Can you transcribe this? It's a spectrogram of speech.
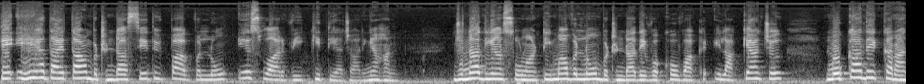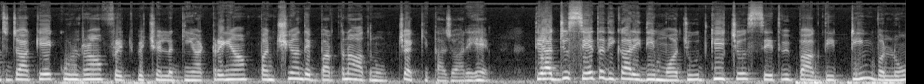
ਤੇ ਇਹ ਹਦਾਇਤਾਂ ਬਠਿੰਡਾ ਸਿਹਤ ਵਿਭਾਗ ਵੱਲੋਂ ਇਸ ਵਾਰ ਵੀ ਕੀਤੀਆਂ ਜਾ ਰਹੀਆਂ ਹਨ। ਜਿਨ੍ਹਾਂ ਦੀਆਂ 16 ਟੀਮਾਂ ਵੱਲੋਂ ਬਠਿੰਡਾ ਦੇ ਵੱਖੋ-ਵੱਖ ਇਲਾਕਿਆਂ 'ਚ ਲੋਕਾਂ ਦੇ ਘਰਾਂ 'ਚ ਜਾ ਕੇ ਕੂਲਰਾਂ, ਫ੍ਰਿਜ ਪਿੱਛੇ ਲੱਗੀਆਂ ਟਰੇਆਂ, ਪੰਛੀਆਂ ਦੇ ਬਰਤਨਾਂ ਆਦਿ ਨੂੰ ਚੈੱਕ ਕੀਤਾ ਜਾ ਰਿਹਾ ਹੈ। ਤੇ ਅੱਜ ਸਿਹਤ ਅਧਿਕਾਰੀ ਦੀ ਮੌਜੂਦਗੀ 'ਚ ਸਿਹਤ ਵਿਭਾਗ ਦੀ ਟੀਮ ਵੱਲੋਂ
